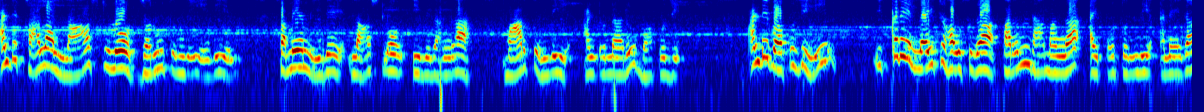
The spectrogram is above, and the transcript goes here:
అంటే చాలా లాస్ట్లో జరుగుతుంది ఇది. సమయం ఇదే లాస్ట్లో ఈ విధంగా మారుతుంది అంటున్నారు బాపూజీ. అంటే బాపూజీ ఇక్కడే లైట్ హౌస్గా పరంధామంగా అయిపోతుంది అనేగా.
